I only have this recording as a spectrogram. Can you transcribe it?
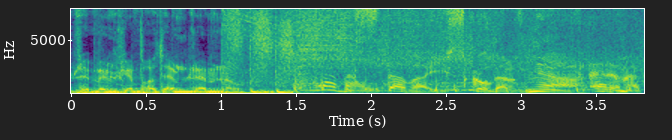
żebym się potem drzemnął. Wstawaj. Wstawaj, szkoda dnia w RMF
